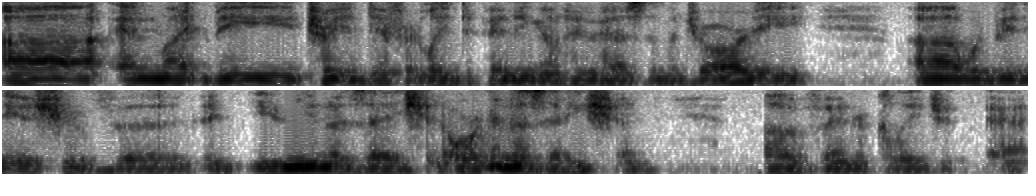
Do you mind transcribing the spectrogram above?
uh, and might be treated differently depending on who has the majority uh, would be the issue of uh, unionization, organization of intercollegiate a-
